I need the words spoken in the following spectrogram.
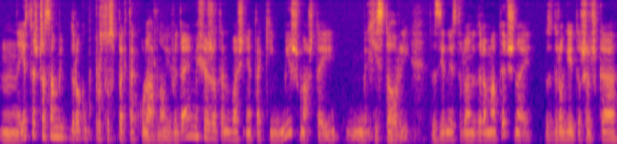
mm, jest też czasami drogą po prostu spektakularną i wydaje mi się, że ten właśnie taki miszmasz tej mm, historii, z jednej strony dramatycznej, z drugiej troszeczkę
